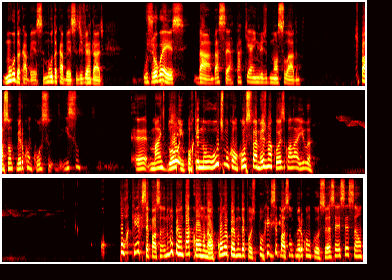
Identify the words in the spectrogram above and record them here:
muda a cabeça, muda a cabeça, de verdade. O jogo é esse. Dá, dá certo. Está aqui a Ingrid do nosso lado, que passou no primeiro concurso. Isso é mind-blowing, porque no último concurso foi a mesma coisa com a Laíla. Por que, que você passou? Eu não vou perguntar como, não. Como eu pergunto depois. Por que, que você passou no primeiro concurso? Essa é a exceção.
